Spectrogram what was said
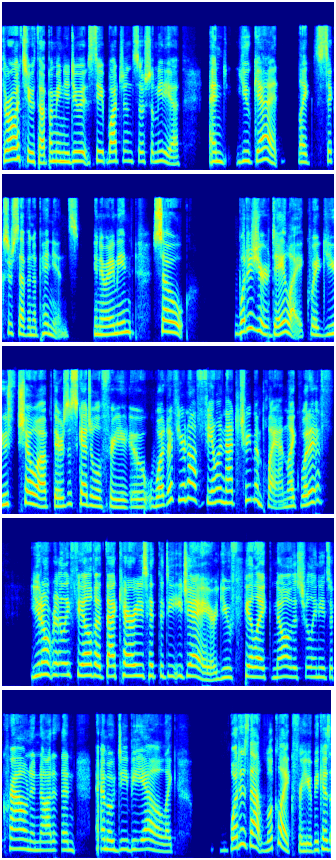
throw a tooth up. I mean, you do it, see, watch on social media, and you get like six or seven opinions. You know what I mean? So, what is your day like? When you show up, there's a schedule for you. What if you're not feeling that treatment plan? Like, what if you don't really feel that that caries hit the DEJ, or you feel like, no, this really needs a crown and not an MODBL? Like, what does that look like for you? Because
